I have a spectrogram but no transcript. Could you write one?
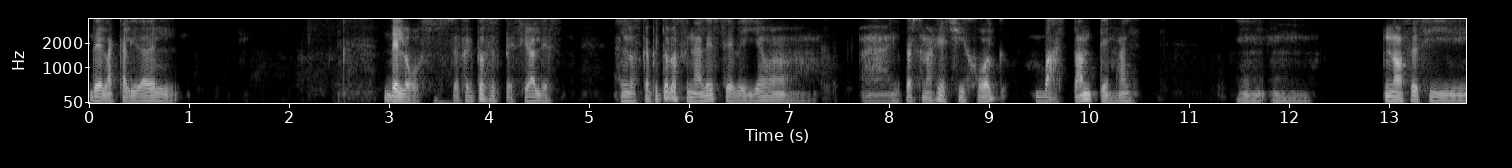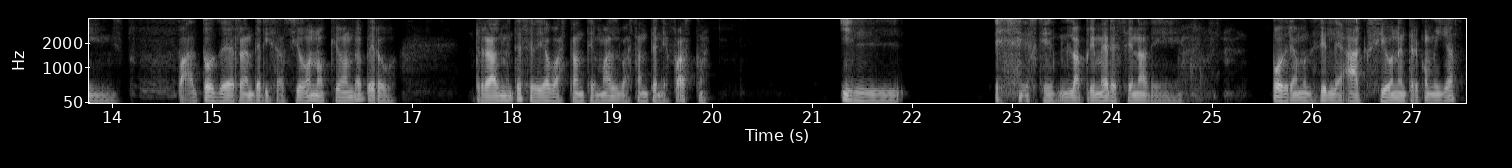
de la calidad del de los efectos especiales. En los capítulos finales se veía al personaje de She-Hulk bastante mal. Mm, mm, no sé si faltos de renderización o qué onda, pero realmente se veía bastante mal, bastante nefasto. Y es que la primera escena de, podríamos decirle, acción, entre comillas,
